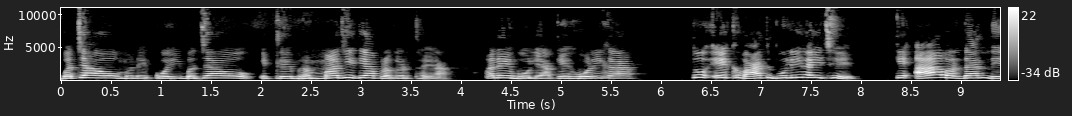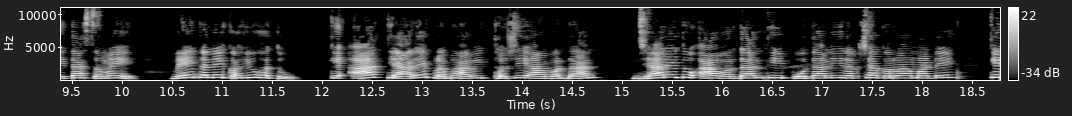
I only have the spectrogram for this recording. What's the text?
બચાવો, મને કોઈ બચાવો. એટલે બ્રહ્માજી ત્યાં પ્રગટ થયા અને બોલ્યા કે, હોળિકા, તું એક વાત ભૂલી રહી છે કે આ વરદાન દેતા સમયે મેં તને કહ્યું હતું કે આ ત્યારે પ્રભાવિત થશે આ વરદાન? જ્યારે તું આ વરદાનથી પોતાની રક્ષા કરવા માટે કે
